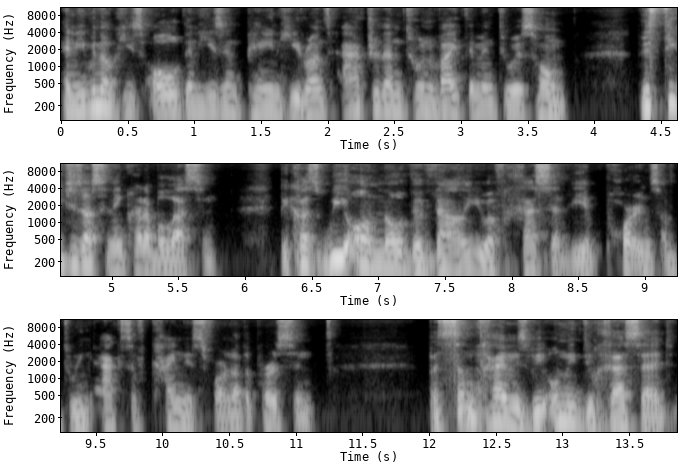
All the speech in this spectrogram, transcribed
And even though he's old and he's in pain, he runs after them to invite them into his home. This teaches us an incredible lesson because we all know the value of chesed, the importance of doing acts of kindness for another person. But sometimes we only do chesed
